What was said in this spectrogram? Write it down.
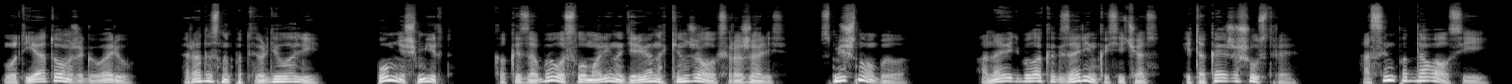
Вот я о том же говорю. Радостно подтвердил Али. Помнишь, Мирт, как Изабелла с Ломали на деревянных кинжалах сражались? Смешно было. Она ведь была как Заринка сейчас, и такая же шустрая. А сын поддавался ей.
